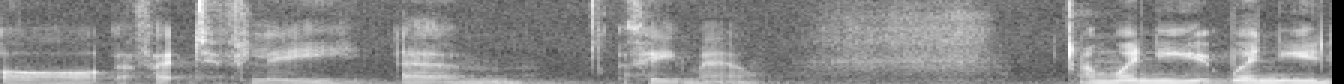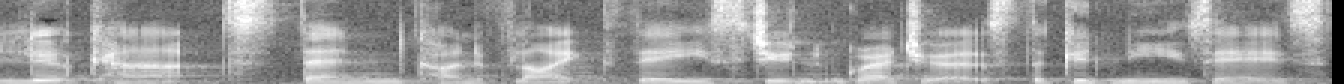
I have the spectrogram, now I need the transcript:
are effectively um, female. And when you when you look at then kind of like the student graduates, the good news is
